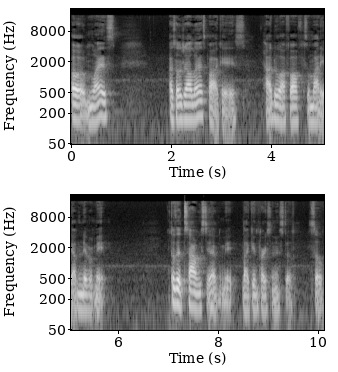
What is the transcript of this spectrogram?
um last I told y'all last podcast, how do I fall for somebody I've never met? Because at the time we still haven't met, like in person and stuff. So,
